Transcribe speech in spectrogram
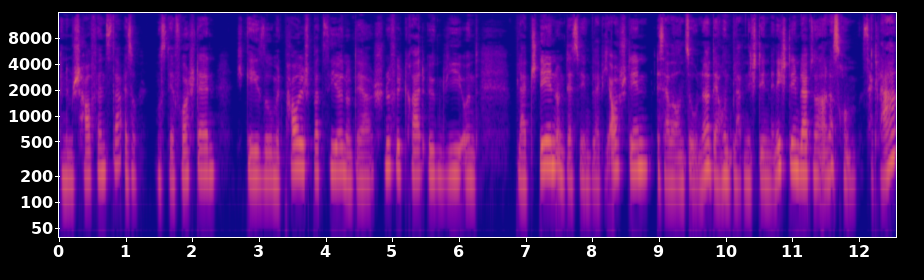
in einem Schaufenster. Also musst dir vorstellen, ich gehe so mit Paul spazieren und der schnüffelt gerade irgendwie und bleibt stehen und deswegen bleibe ich auch stehen. Ist aber uns so, ne? Der Hund bleibt nicht stehen, wenn ich stehen bleibe, sondern andersrum. Ist ja klar.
